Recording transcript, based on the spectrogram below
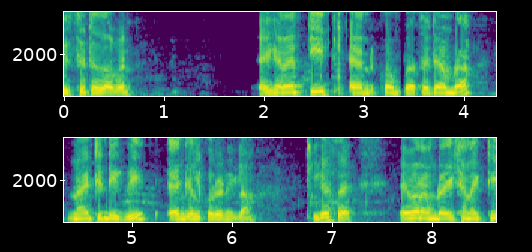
রিসেটে যাবেন। এখানে টিট অ্যান্ড কম্পাস এটা আমরা নাইনটি ডিগ্রি অ্যাঙ্গেল করে নিলাম, ঠিক আছে? এবার আমরা এখানে একটি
